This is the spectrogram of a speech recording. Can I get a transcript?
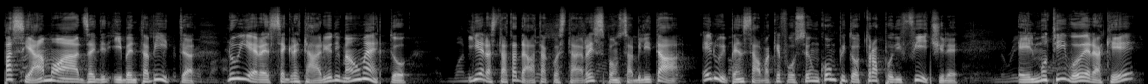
Passiamo a Zaid ibn Tabit. Lui era il segretario di Maometto. Gli era stata data questa responsabilità e lui pensava che fosse un compito troppo difficile. E il motivo era che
